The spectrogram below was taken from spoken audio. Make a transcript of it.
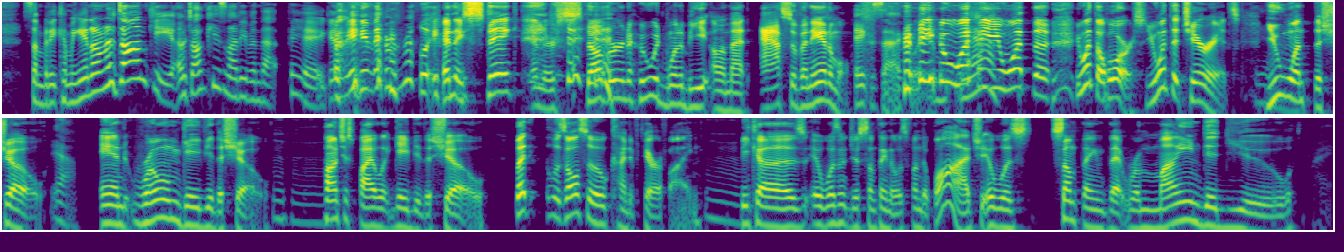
Somebody coming in on a donkey. A donkey's not even that big. I mean, they're really. and they stink and they're stubborn. Who would want to be on that ass of an animal? Exactly. you, want, yeah. you want the you want the horse. You want the chariots. Yeah. You want the show. Yeah. And Rome gave you the show. Mm-hmm. Pontius Pilate gave you the show. But it was also kind of terrifying mm. because it wasn't just something that was fun to watch, it was something that reminded you right.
